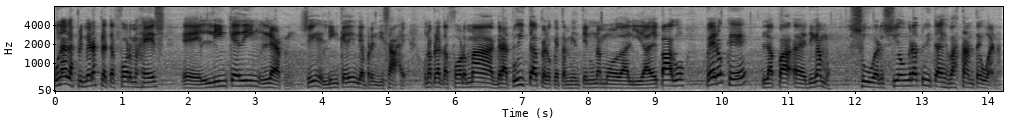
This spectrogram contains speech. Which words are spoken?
Una de las primeras plataformas es eh, LinkedIn Learning, ¿sí? LinkedIn de aprendizaje. Una plataforma gratuita, pero que también tiene una modalidad de pago, pero que, la, eh, digamos, su versión gratuita es bastante buena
